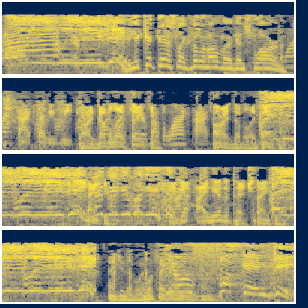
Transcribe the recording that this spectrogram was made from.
Uh, every week. Yeah, you kicked ass like Villanova against Florida. Whack packs every week. All right, Double A, Why not hear thank you. About the. All right, Double A, thank you. Thank you. I, get, I hear the pitch. Thank you. Thank you, Double A. We'll take it on. fucking geek.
